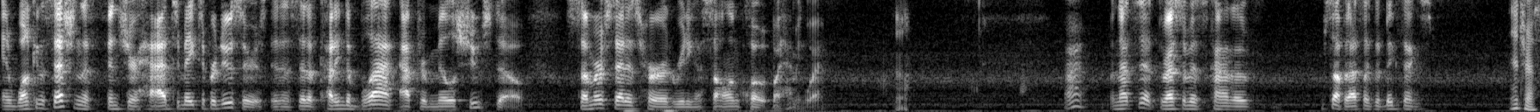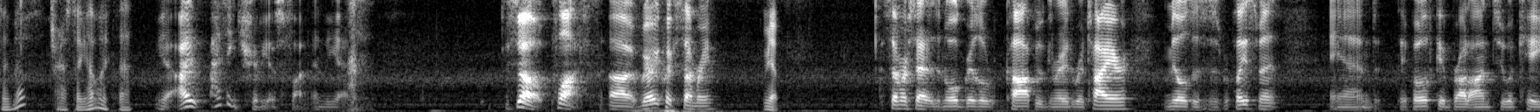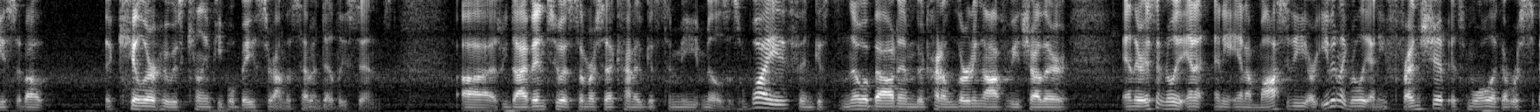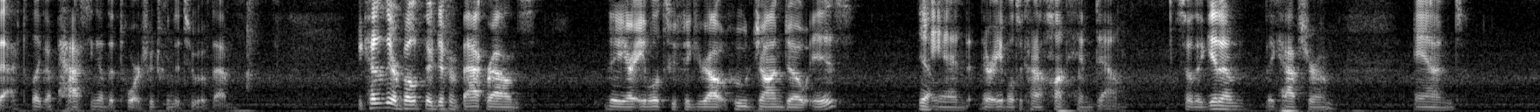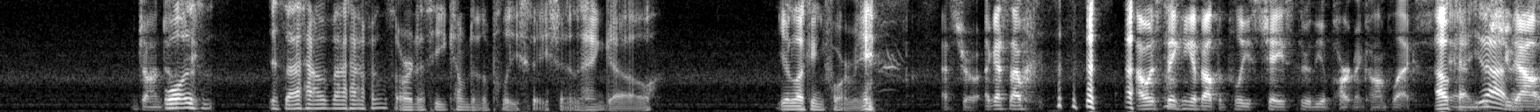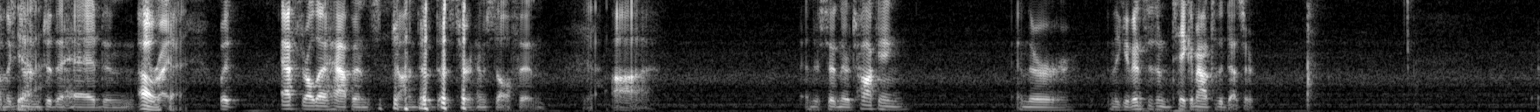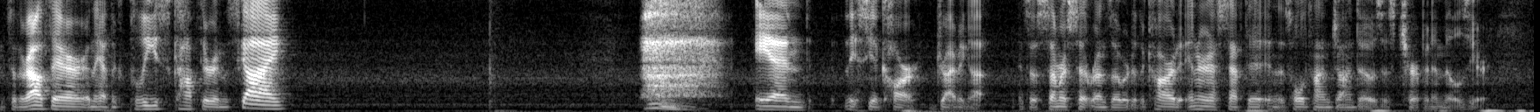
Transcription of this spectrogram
And one concession that Fincher had to make to producers is instead of cutting to black after Mills shoots Doe, Somerset is heard reading a solemn quote by Hemingway. Oh. All right, and that's it. The rest of it's kind of stuff, but that's like the big things. Interesting. That was interesting. I like that. Yeah, I, I think trivia is fun in the end. so, plot. Uh, very quick summary. Yep. Somerset is an old grizzled cop who's getting ready to retire. Mills is his replacement, and they both get brought onto a case about a killer who is killing people based around the seven deadly sins. Uh, as we dive into it, Somerset kind of gets to meet Mills' wife and gets to know about him. They're kind of learning off of each other, and there isn't really an- any animosity or even like really any friendship. It's more like a respect, like a passing of the torch between the two of them. Because they're both their different backgrounds, they are able to figure out who John Doe is, Yeah. and they're able to kind of hunt him down. So they get him, they capture him, and John Doe. Well, is is that how that happens, or does he come to the police station and go, "You're looking for me"? that's true. I guess I, I was thinking about the police chase through the apartment complex. Okay, and yeah, the shootout and the gun yeah. to the head, and Oh, right. okay. But after all that happens, John Doe does turn himself in. Yeah. Uh, and they're sitting there talking, and they're and they convinces him to take him out to the desert. And so they're out there, and they have the police copter in the sky. and they see a car driving up. And so Somerset runs over to the car to intercept it, and this whole time John Doe's is chirping in Mill's ear.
